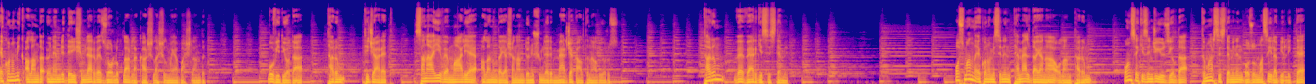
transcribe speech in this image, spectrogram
ekonomik alanda önemli değişimler ve zorluklarla karşılaşılmaya başlandı. Bu videoda tarım, ticaret, sanayi ve maliye alanında yaşanan dönüşümleri mercek altına alıyoruz. Tarım ve vergi sistemi Osmanlı ekonomisinin temel dayanağı olan tarım, 18. yüzyılda tımar sisteminin bozulmasıyla birlikte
